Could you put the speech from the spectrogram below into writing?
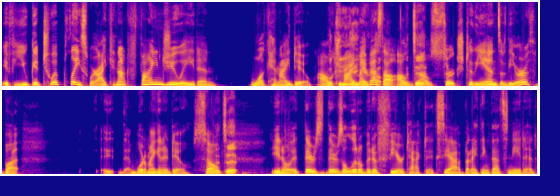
If you get to a place where I cannot find you, Aiden, what can I do? I'll can you try my best. help? I'll I'll, I'll search to the ends of the earth, but uh, what am I going to do? So That's it. you know, it, there's there's a little bit of fear tactics, yeah, but I think that's needed.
